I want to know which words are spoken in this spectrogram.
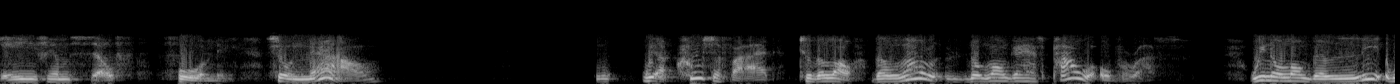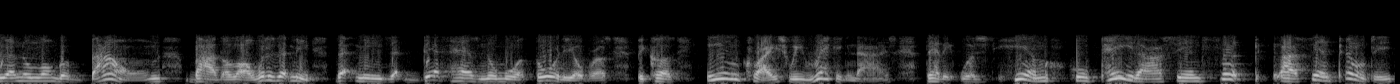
gave himself for me. So now we are crucified to the law. The law no longer has power over us. We no longer le- we are no longer bound by the law. What does that mean? That means that death has no more authority over us because in Christ we recognize that it was Him who paid our sin our sin penalty,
